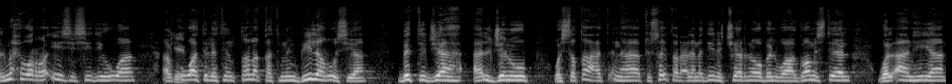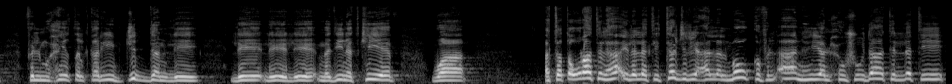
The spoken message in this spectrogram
المحور الرئيسي سيدي هو القوات التي انطلقت من بيلاروسيا باتجاه الجنوب واستطاعت أنها تسيطر على مدينة تشيرنوبل وغومستيل والآن هي في المحيط القريب جدا لمدينة كييف. و التطورات الهائلة التي تجري على الموقف الآن هي الحشودات التي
